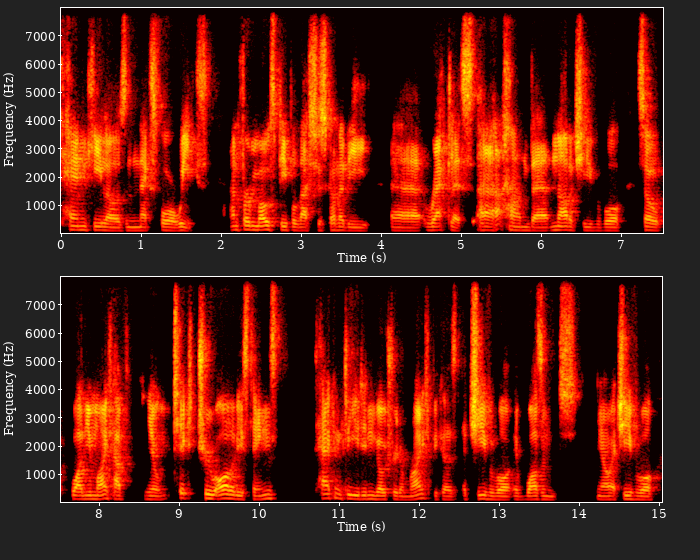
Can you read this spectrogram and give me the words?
10 kilos in the next four weeks. And for most people, that's just going to be uh, reckless uh, and uh, not achievable. So while you might have, you know, ticked through all of these things, technically you didn't go through them right because achievable, it wasn't, you know, achievable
